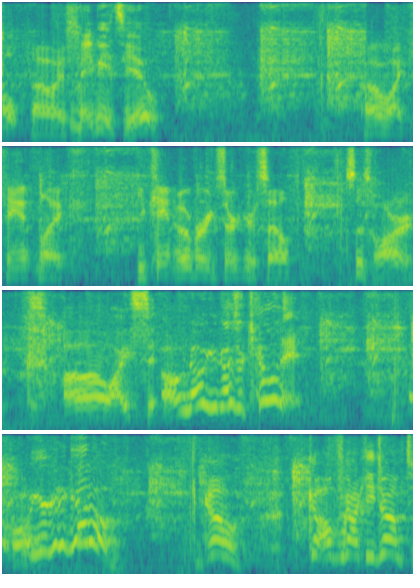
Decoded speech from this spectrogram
Oh, Oh, I see. maybe it's you. Oh, I can't like. You can't overexert yourself. This is hard. Oh, I see. Oh no, you guys are killing it. Oh, you're gonna get him. Go! Go! Oh, fuck, he jumped!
